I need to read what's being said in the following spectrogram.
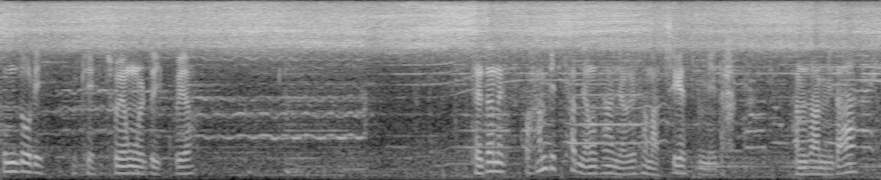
꿈돌이 이렇게 조형물도 있고요. 대전 엑스포 한비탑 영상은 여기서 마치겠습니다. 감사합니다.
